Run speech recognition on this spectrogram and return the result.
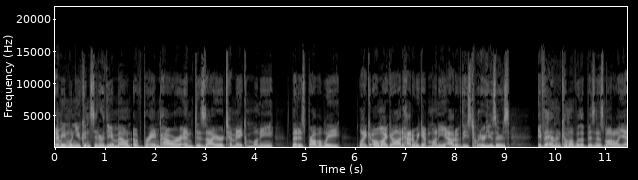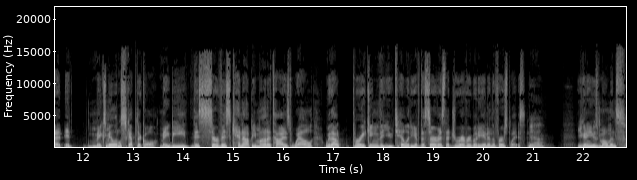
I mean, when you consider the amount of brain power and desire to make money that is probably like, oh my God, how do we get money out of these Twitter users? If they haven't come up with a business model yet, it makes me a little skeptical. Maybe this service cannot be monetized well without breaking the utility of the service that drew everybody in in the first place. Yeah. You going to use moments?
